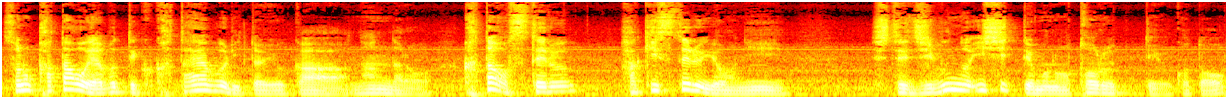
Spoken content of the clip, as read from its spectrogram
その型を破っていく型破りというかなんだろう。型を捨てる？吐き捨てるようにして自分の意思っていうものを取るっていうこと、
